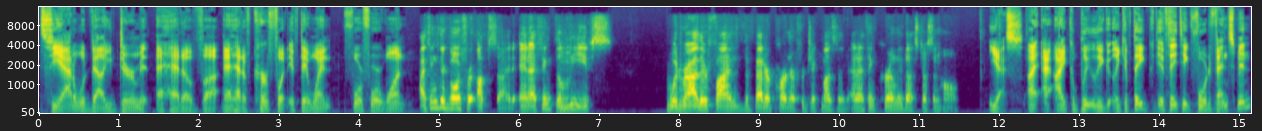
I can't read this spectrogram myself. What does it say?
Seattle would value Dermott ahead of uh, ahead of Kerfoot if they went four four one. I think they're going for upside, and I think the mm-hmm. Leafs would rather find the better partner for Jake Muzzin, and I think currently that's Justin Holl. Yes, I, I, I completely agree. Like if they if they take four defensemen,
